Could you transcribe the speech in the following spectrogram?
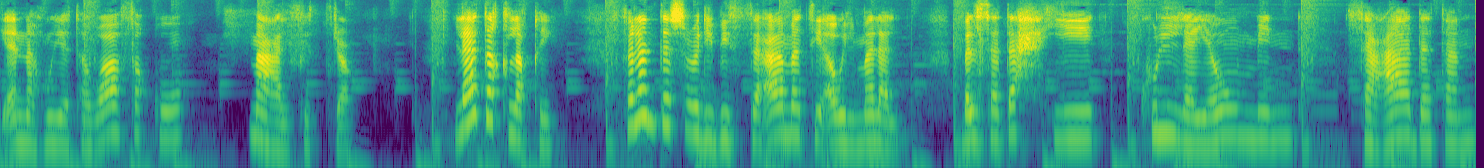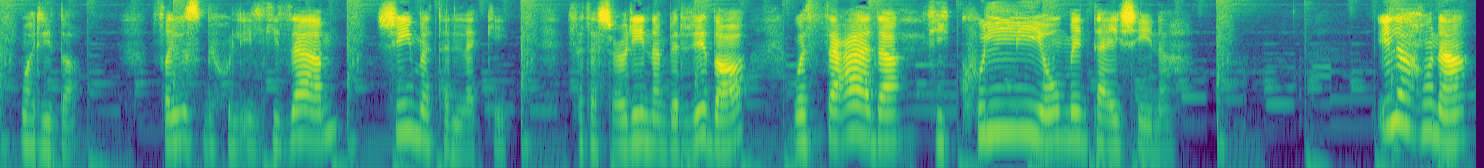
لأنه يتوافق مع الفطرة. لا تقلقي فلن تشعري بالسآمة أو الملل بل ستحيي كل يوم سعادة ورضا. سيصبح الالتزام شيمة لك. ستشعرين بالرضا والسعادة في كل يوم تعيشينه. إلى هنا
